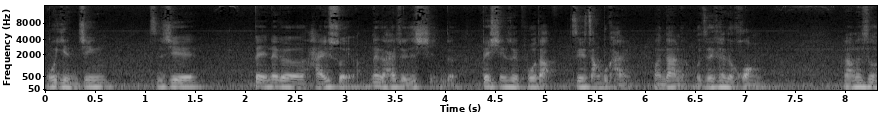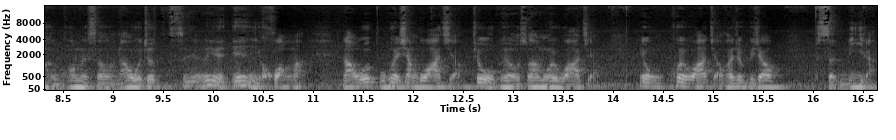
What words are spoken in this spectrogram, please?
我眼睛直接被那个海水啊，那个海水是咸的，被咸水泼到，直接张不开，完蛋了，我直接开始慌。然后那时候很慌的时候，然后我就直接因为因为你慌嘛，然后我又不会像挖脚，就我朋友说他们会挖脚，用会挖脚的话就比较省力啦。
